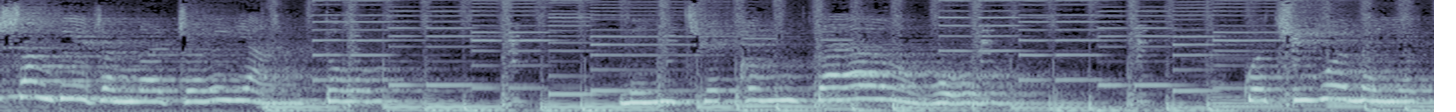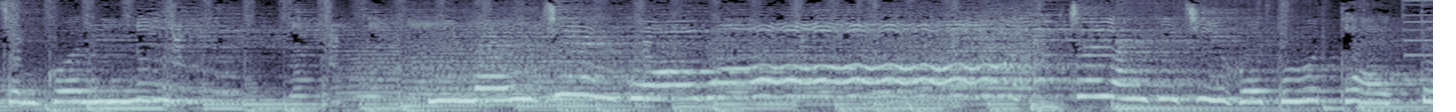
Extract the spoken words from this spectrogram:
世上的人儿这样多，你却碰到我。过去我没有见过你，你没见过我，这样的机会不太多，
